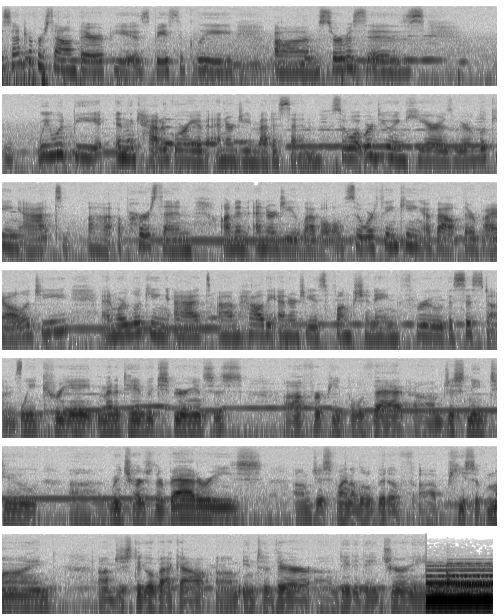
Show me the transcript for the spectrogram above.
The Center for Sound Therapy is basically um, services. We would be in the category of energy medicine. So, what we're doing here is we are looking at uh, a person on an energy level. So, we're thinking about their biology and we're looking at um, how the energy is functioning through the systems. We create meditative experiences uh, for people that um, just need to uh, recharge their batteries, um, just find a little bit of uh, peace of mind, um, just to go back out um, into their day to day journey.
